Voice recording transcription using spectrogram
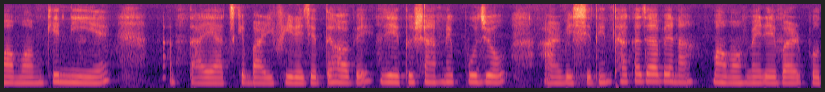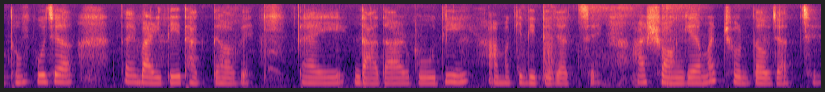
মামামকে নিয়ে। তাই আজকে বাড়ি ফিরে যেতে হবে। যেহেতু সামনে পুজো, আর বেশি দিন থাকা যাবে না। মামামের এবার প্রথম পূজা, তাই বাড়িতেই থাকতে হবে। তাই দাদা আর বৌদি আমাকে দিতে যাচ্ছে, আর সঙ্গে আমার ছোটদাও যাচ্ছে।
